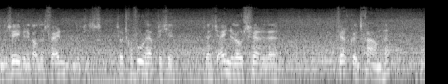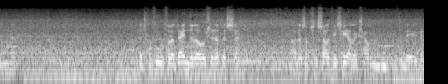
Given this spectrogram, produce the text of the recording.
En de zee vind ik altijd fijn. En dat je zo het gevoel hebt dat je, dat je eindeloos ver, uh, ver kunt gaan. Hè? En, uh, het gevoel van het eindeloze, dat is, nou, dat is op zichzelf iets heerlijks om te leven.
